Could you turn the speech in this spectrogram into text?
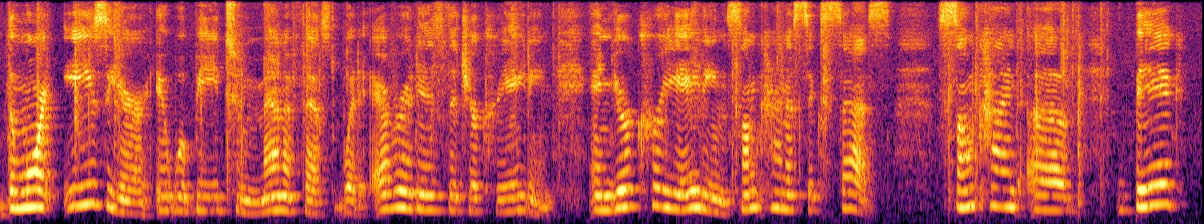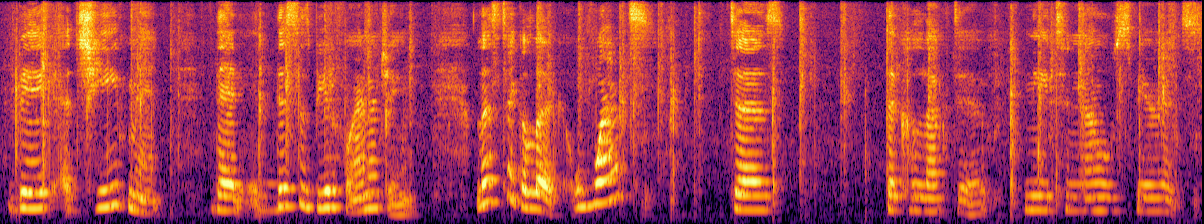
the more easier it will be to manifest whatever it is that you're creating. And you're creating some kind of success, some kind of big, big achievement that this is beautiful energy. Let's take a look. What does the collective need to know, spirits?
